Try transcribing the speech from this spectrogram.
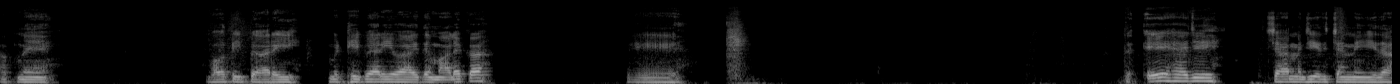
ਆਪਣੇ ਬਹੁਤ ਹੀ ਪਿਆਰੀ, ਮਿੱਠੀ ਪਿਆਰੀ ਆਵਾਜ਼ ਦੇ ਮਾਲਕ। ਤੇ ਤੇ ਇਹ ਹੈ ਜੀ ਚਰਨਜੀਤ ਚੰਨੀ ਜੀ ਦਾ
